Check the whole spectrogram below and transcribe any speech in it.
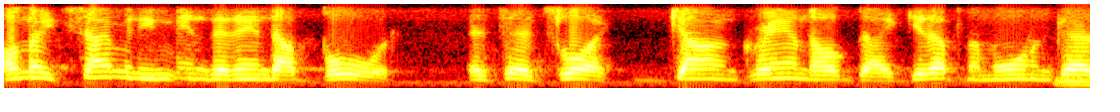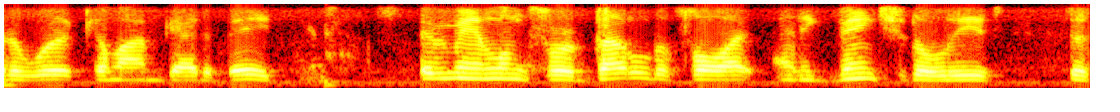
I meet so many men that end up bored. It's, it's like going Groundhog Day. Get up in the morning, go to work, come home, go to bed. Every man longs for a battle to fight, an adventure to live. The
